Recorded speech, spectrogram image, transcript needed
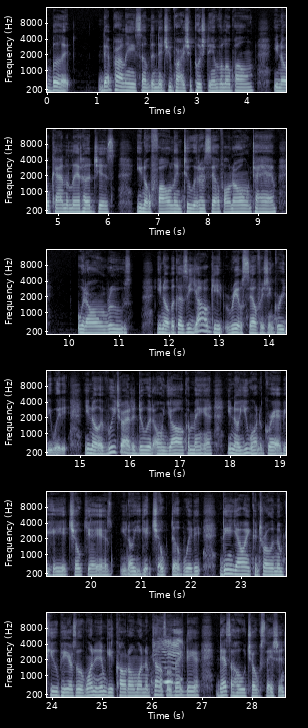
but that probably ain't something that you probably should push the envelope on. You know, kind of let her just, you know, fall into it herself on her own time with her own rules you know, because y'all get real selfish and greedy with it. You know, if we try to do it on y'all command, you know, you want to grab your head, choke your ass, you know, you get choked up with it. Then y'all ain't controlling them pube hairs. So if one of them get caught on one of them tonsils back there, that's a whole choke session.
